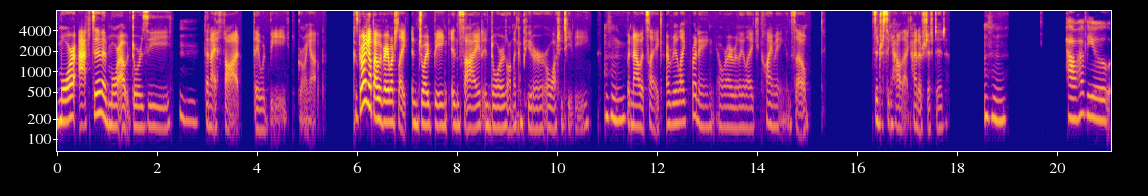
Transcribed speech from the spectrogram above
more active and more outdoorsy Mhm. than I thought they would be growing up. Because growing up, I would very much like enjoyed being inside, indoors, on the computer or watching TV. Mhm. But now it's like I really like running or I really like climbing, and so it's interesting how that kind of shifted. Mhm. How have you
